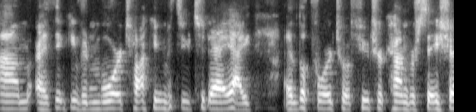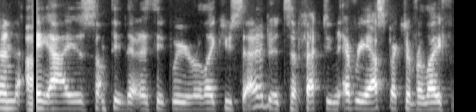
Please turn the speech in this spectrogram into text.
Um, I think even more talking with you today. I, I look forward to a future conversation. Uh, AI is something that I think we are, like you said, it's affecting every aspect of our life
